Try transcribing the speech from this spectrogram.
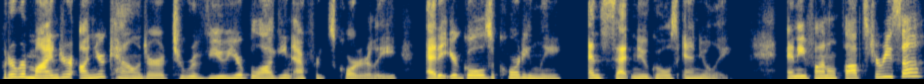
Put a reminder on your calendar to review your blogging efforts quarterly, edit your goals accordingly, and set new goals annually. Any final thoughts, Theresa?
